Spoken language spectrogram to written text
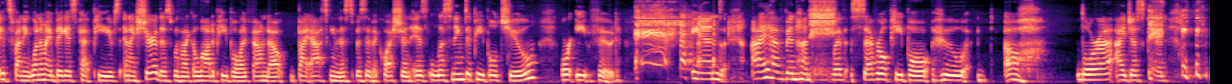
it's funny. One of my biggest pet peeves, and I share this with like a lot of people I found out by asking this specific question, is listening to people chew or eat food. and I have been hunting with several people who, oh, Laura, I just could.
